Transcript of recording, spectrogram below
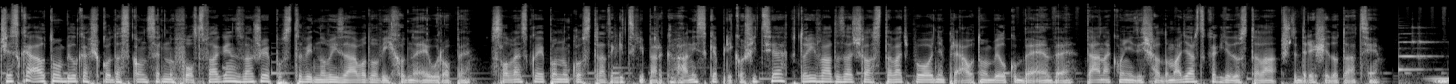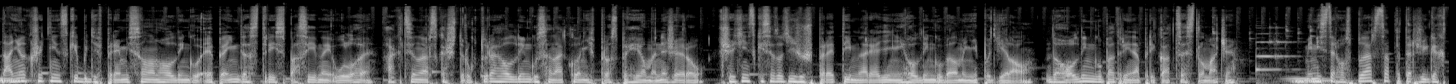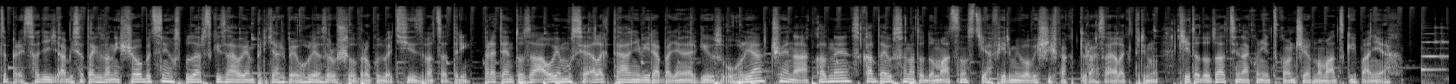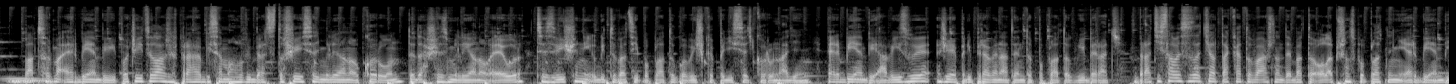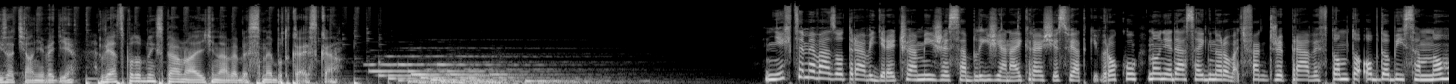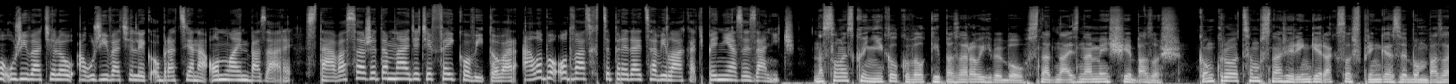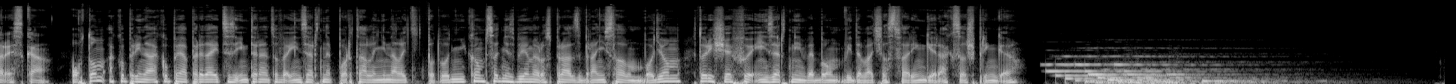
Česká automobilka Škoda z koncernu Volkswagen zvažuje postaviť nový závod vo východnej Európe. Slovensko je ponúklo strategický park v Haniske pri Košiciach, ktorý vláda začala stavať pôvodne pre automobilku BMW. Tá nakoniec išla do Maďarska, kde dostala štedrejšie dotácie. Daniel Kšetinský bude v priemyselnom holdingu EP Industries v pasívnej úlohe. Akcionárska štruktúra holdingu sa nakloní v prospech jeho manažérov. Kšetinský sa totiž už predtým na riadení holdingu veľmi nepodielal. Do holdingu patrí napríklad cestlmače. Minister hospodárstva Peter Žiga chce presadiť, aby sa tzv. všeobecný hospodársky záujem pri ťažbe uhlia zrušil v roku 2023. Pre tento záujem musia elektrárne vyrábať energiu z uhlia, čo je nákladné, skladajú sa na to domácnosti a firmy vo vyšších faktúrach za elektrinu. Tieto dotácie nakoniec končia v nomádskych baniach. Platforma Airbnb vypočítala, že v Prahe by sa mohlo vybrať 160 miliónov korún, teda 6 miliónov eur, cez zvýšený ubytovací poplatok vo výške 50 korún na deň. Airbnb avízuje, že je pripravená tento poplatok vyberať. V Bratislave sa zatiaľ takáto vážna debata o lepšom spoplatnení Airbnb zatiaľ nevedie. Viac podobných správ nájdete na webe sme.sk. Nechceme vás otráviť rečami, že sa blížia najkrajšie sviatky v roku, no nedá sa ignorovať fakt, že práve v tomto období sa mnoho užívateľov a užívateľiek obracia na online bazáre. Stáva sa, že tam nájdete fejkový tovar, alebo od vás chce predajca vylákať peniaze za nič. Na Slovensku je niekoľko veľkých bazárových webov, snad najznámejšie je Bazoš. Konkurovať sa mu snaží Ringer Axel Springer s webom Bazar.sk. O tom, ako pri nákupe a predaji cez internetové inzertné portály nenaletiť podvodníkom, sa dnes budeme rozprávať s Branislavom Boďom, ktorý šéfuje inzertným webom vydavateľstva Ringer Axel Springer.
